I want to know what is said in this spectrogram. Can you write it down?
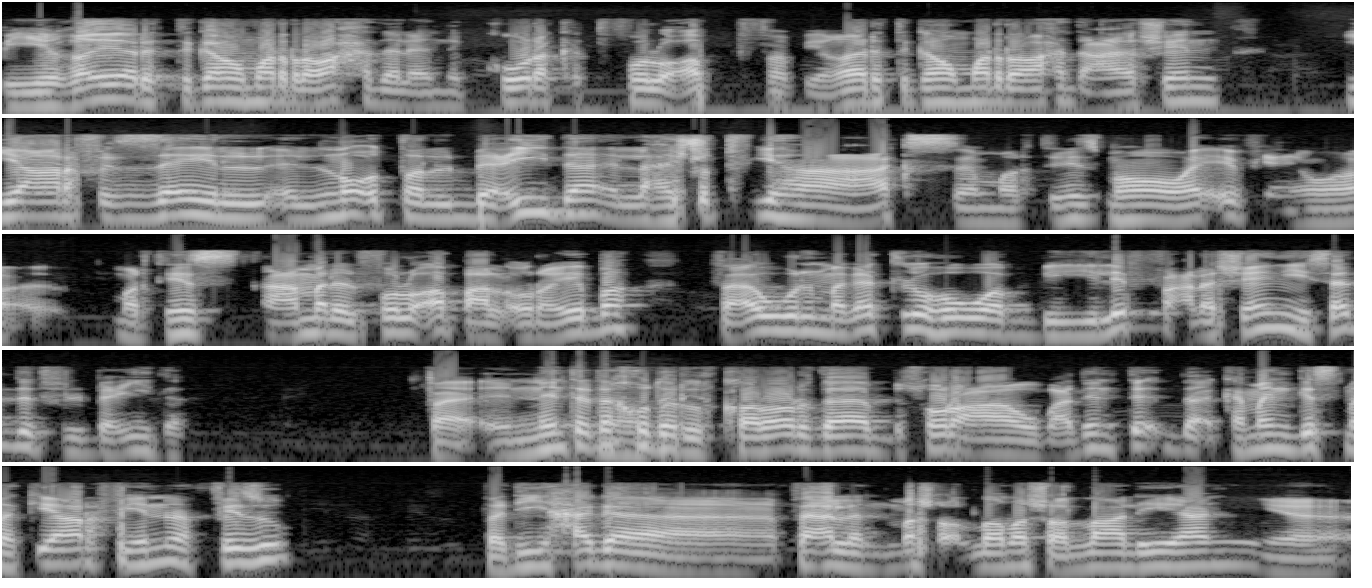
بيغير اتجاهه مرة واحدة لأن الكورة كانت follow up فبيغير اتجاهه مرة واحدة عشان يعرف إزاي ال- النقطة البعيدة اللي هيشوط فيها عكس مارتينيز ما هو واقف. يعني هو مارتينيز عمل ال follow up على القريبة فأول ما جات له هو بيلف علشان يسدد في البعيدة. فإن أنت تاخد القرار ده بسرعة وبعدين تبدا كمان جسمك يعرف ينفذه فدي حاجة فعلا ما شاء الله ما شاء الله عليه يعني آه،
